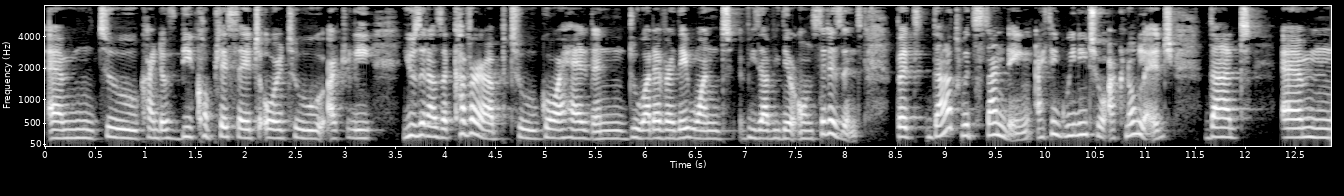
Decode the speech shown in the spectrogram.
um, to kind of be complicit or to actually use it as a cover up to go ahead and do whatever they want vis-a-vis their own citizens. But that withstanding, I think we need to acknowledge that um,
